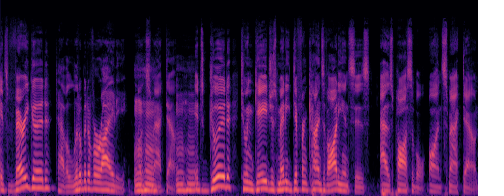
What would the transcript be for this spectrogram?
It's very good to have a little bit of variety on mm-hmm. SmackDown. Mm-hmm. It's good to engage as many different kinds of audiences as possible on SmackDown.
